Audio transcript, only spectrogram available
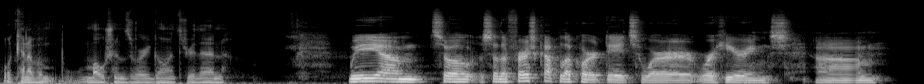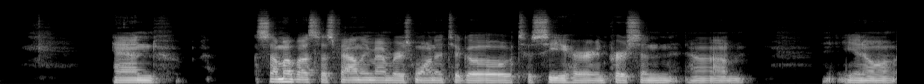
What kind of emotions were you going through then? We um so so the first couple of court dates were were hearings, um, and some of us as family members wanted to go to see her in person. Um, you know,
